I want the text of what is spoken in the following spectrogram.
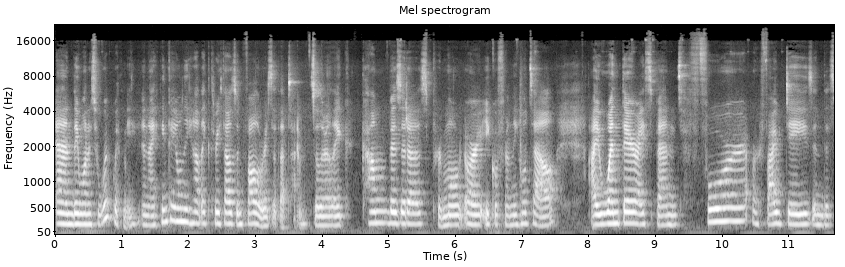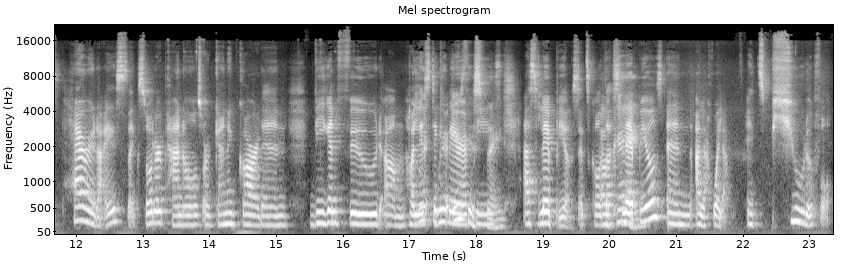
and they wanted to work with me. And I think I only had like 3,000 followers at that time. So they're like, come visit us, promote our eco friendly hotel. I went there, I spent four or five days in this paradise like solar panels, organic garden, vegan food, um, holistic where, where therapies. Asclepios. It's called okay. Asclepios and Alajuela. It's beautiful.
